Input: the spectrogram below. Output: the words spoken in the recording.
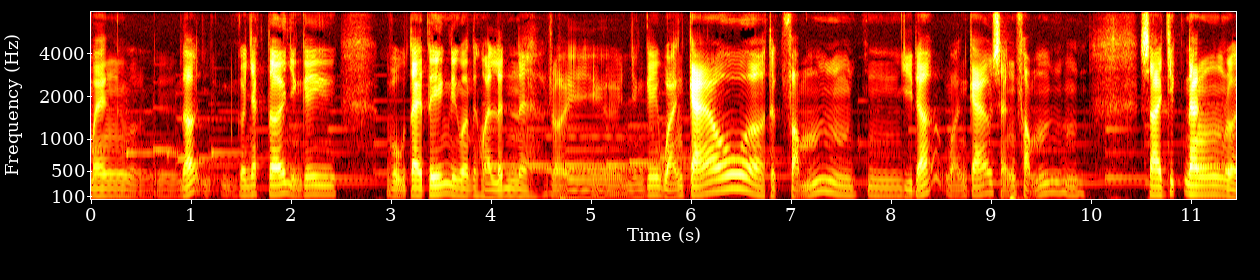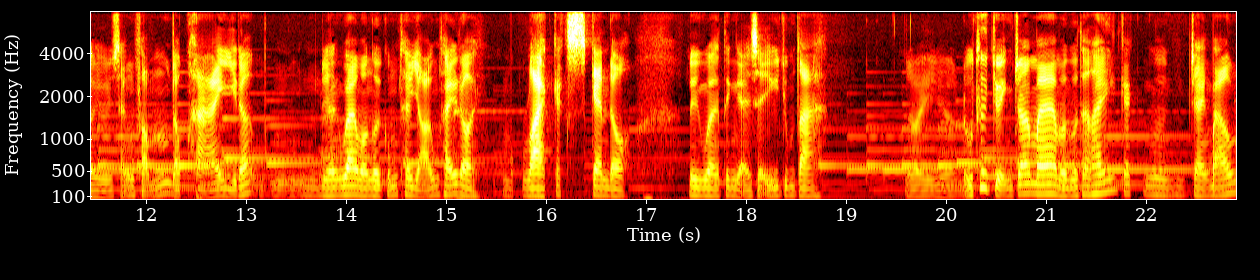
mang đó có nhắc tới những cái vụ tai tiếng liên quan tới Hoài Linh nè, rồi những cái quảng cáo ờ, thực phẩm ừ, gì đó, quảng cáo sản phẩm sai chức năng, rồi sản phẩm độc hại gì đó. Liên quan mọi người cũng theo dõi cũng thấy rồi, một loạt các scandal liên quan tới nghệ sĩ của chúng ta. Rồi ờ, đủ thứ chuyện drama mà người ta thấy, các ừ, trang báo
